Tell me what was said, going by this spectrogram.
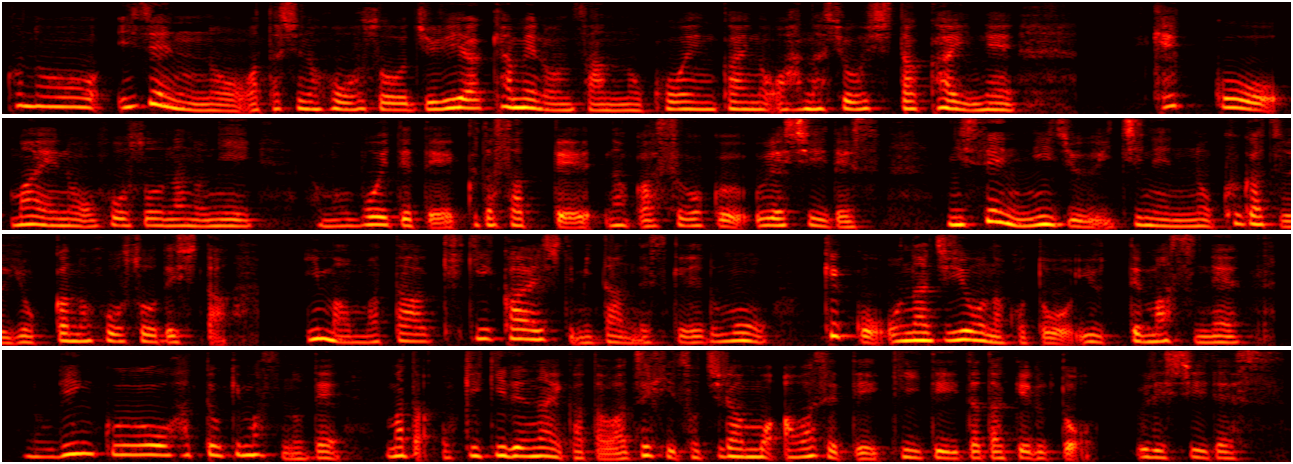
この以前の私の放送、ジュリア・キャメロンさんの講演会のお話をした回ね、結構前の放送なのに、あの覚えててくださってなんかすごく嬉しいです。2021年の9月4日の放送でした。今また聞き返してみたんですけれども、結構同じようなことを言ってますね。のリンクを貼っておきますので、まだお聞きでない方はぜひそちらも合わせて聞いていただけると嬉しいです。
